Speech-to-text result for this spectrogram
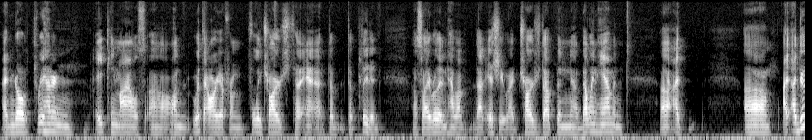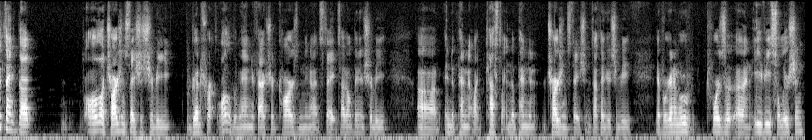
I can go 318 miles uh, on with the Ariya from fully charged to uh, to, to pleated, uh, so I really didn't have a, that issue. I charged up in uh, Bellingham, and uh, I, um, I I do think that all the charging stations should be good for all of the manufactured cars in the United States. I don't think it should be uh, independent, like Tesla independent charging stations. I think it should be, if we're going to move towards a, an EV solution,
